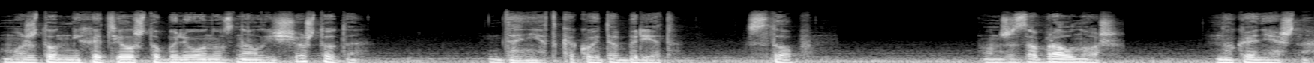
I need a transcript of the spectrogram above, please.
Может, он не хотел, чтобы Леон узнал еще что-то? Да нет, какой-то бред. Стоп. Он же забрал нож. Ну, конечно.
